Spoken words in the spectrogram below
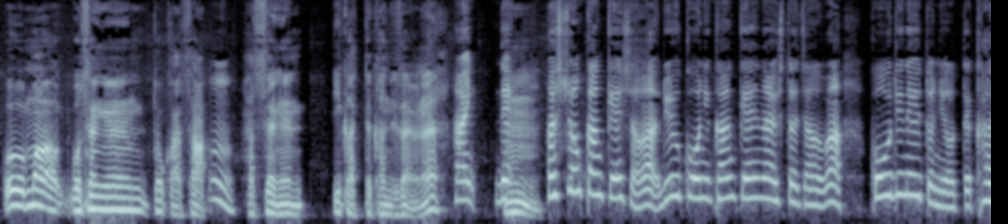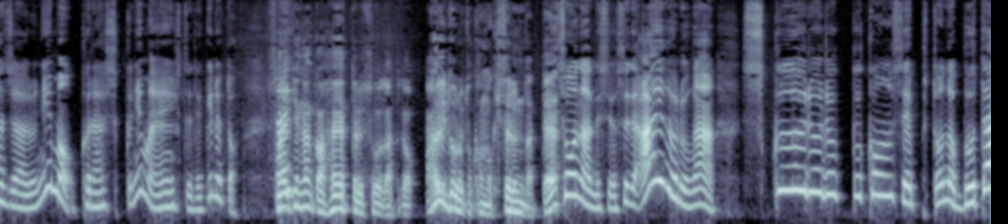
これまあ5000円とかさ、うん。8000円以下って感じだよね。はい。で、うん。ファッション関係者は流行に関係ないスタジャンはコーディネートによってカジュアルにもクラシックにも演出できると。最近なんか流行ってるそうだけどアイドルとかも着てるんだって。そうなんですよ。それでアイドルがスクールルックコンセプトの舞台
